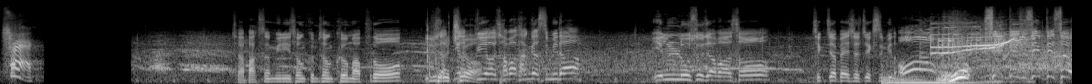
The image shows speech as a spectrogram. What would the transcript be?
자, 자 박성민이 성큼성큼 앞으로 일루자 그렇죠. 뛰었고요 잡아당겼습니다. 1루수 잡아서 직접 배서 찍습니다. 어! 세이프됐어 세이프됐어요.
